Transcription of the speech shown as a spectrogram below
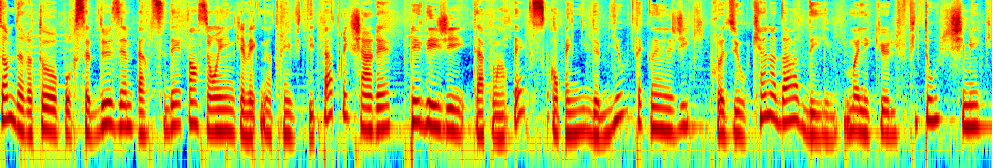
Sommes de retour pour cette deuxième partie d'Intention Inc. avec notre invité Patrick Charret, PDG d'Aplantex, compagnie de biotechnologie qui produit au Canada des molécules phytochimiques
